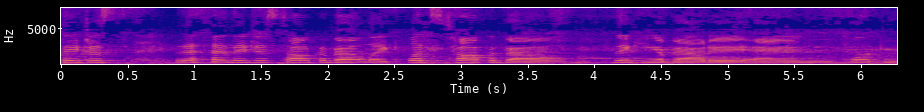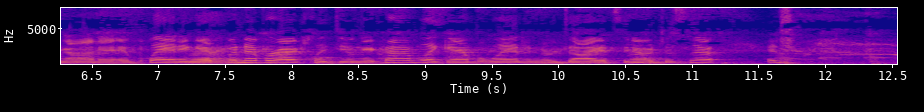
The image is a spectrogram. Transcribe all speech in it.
they just they just talk about like let's talk about thinking about it and working on it and planning right. it, but never actually doing it. Kind of like Amberlynn and her diets, you know, just no. It's,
